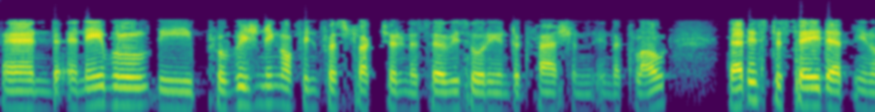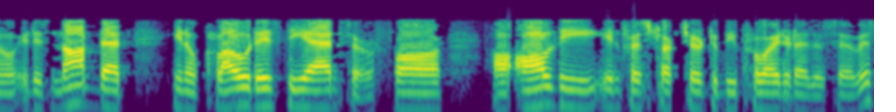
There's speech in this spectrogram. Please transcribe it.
and enable the provisioning of infrastructure in a service-oriented fashion in the cloud. That is to say that, you know, it is not that, you know, cloud is the answer for all the infrastructure to be provided as a service.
